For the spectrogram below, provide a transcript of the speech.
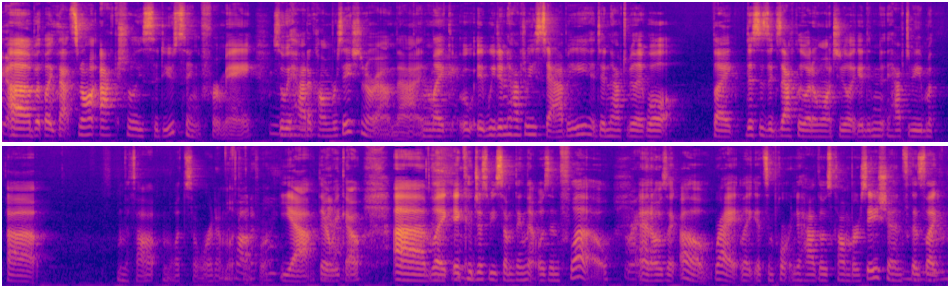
Yeah. Uh, but like, that's not actually seducing for me. So we had a conversation around that. And like, it, we didn't have to be stabby. It didn't have to be like, well, like, this is exactly what I want to do. Like, it didn't have to be, uh, method what's the word I'm looking for? Yeah, there we go. Um, like it could just be something that was in flow, Right. and I was like, oh, right. Like it's important to have those conversations because like Mm-hmm.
